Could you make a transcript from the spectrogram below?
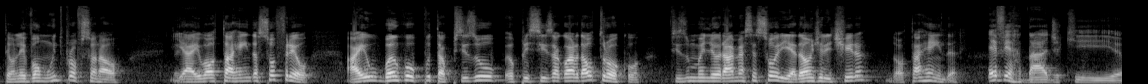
Então levou muito profissional. E aí o alta renda sofreu. Aí o banco, puta, eu preciso, eu preciso agora dar o troco. Preciso melhorar minha assessoria. Da onde ele tira? Do alta renda. É verdade que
